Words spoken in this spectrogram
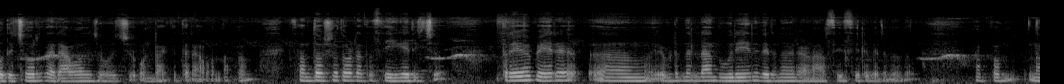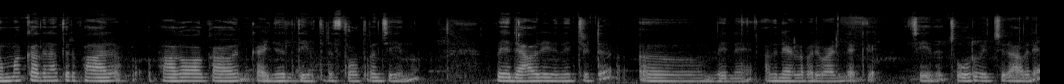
പൊതിച്ചോറ് തരാമോ എന്ന് ചോദിച്ചു ഉണ്ടാക്കി തരാമോ എന്ന് അപ്പം സന്തോഷത്തോടെ അത് സ്വീകരിച്ചു. എത്രയോ പേര് എവിടെ എവിടുന്നെല്ലാം ദൂരെ നിന്ന് വരുന്നവരാണ് ആർ സി സിയിൽ വരുന്നത്. അപ്പം നമുക്ക് അതിനകത്തൊരു ഭാര ഭാഗമാക്കാൻ കഴിഞ്ഞതിൽ ദൈവത്തിന് സ്തോത്രം ചെയ്യുന്നു. അപ്പോൾ ഞാൻ രാവിലെ എഴുന്നേറ്റിട്ട് പിന്നെ അതിനുള്ള പരിപാടിയിലൊക്കെ ചെയ്ത് ചോറ് വെച്ചു രാവിലെ.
